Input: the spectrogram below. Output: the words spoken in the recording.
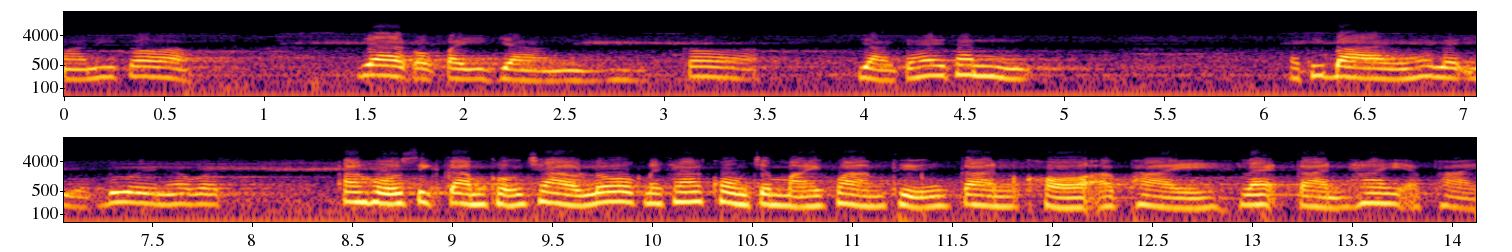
มานี่ก็แยกออกไปอีกอย่างก็ อยากจะให้ท่านอธิบายให้ละเอียดด้วยนะว่าอโหสิกรรมของชาวโลกนะคะ คงจะหมายความถึงการขออภัยและการให้อภัย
